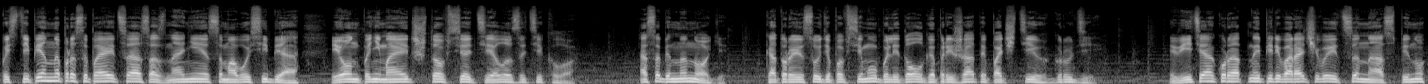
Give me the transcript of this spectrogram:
Постепенно просыпается осознание самого себя, и он понимает, что все тело затекло. Особенно ноги, которые, судя по всему, были долго прижаты почти к груди. Витя аккуратно переворачивается на спину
